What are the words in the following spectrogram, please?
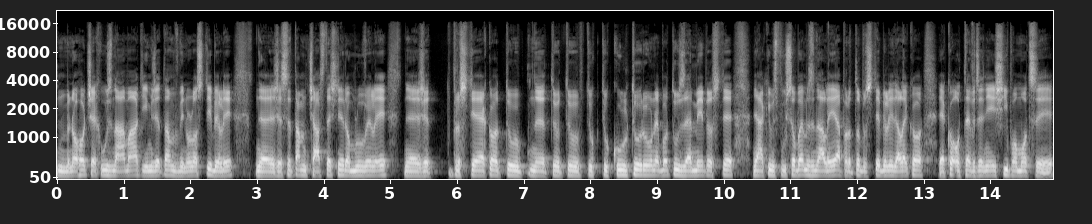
mnoho Čechů známá tím, že tam v minulosti byli, že se tam částečně domluvili, že prostě jako tu, tu, tu, tu, tu kulturu nebo tu zemi prostě nějakým způsobem znali a proto prostě byli daleko jako otevřenější pomoci,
